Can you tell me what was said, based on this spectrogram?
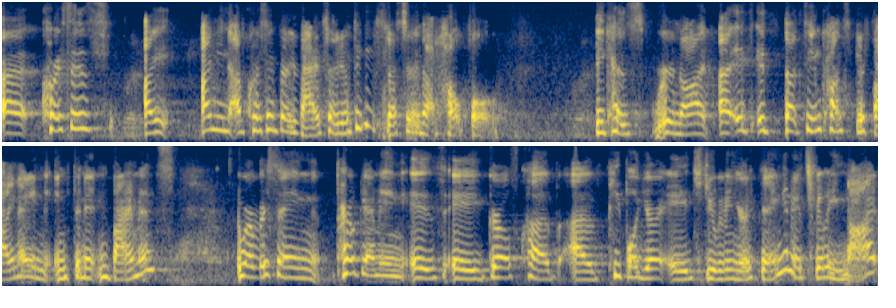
uh, courses, I I mean, of course, I'm very bad, so I don't think it's necessarily that helpful because we're not. Uh, it, it's that same concept of finite and infinite environments, where we're saying programming is a girls' club of people your age doing your thing, and it's really not.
